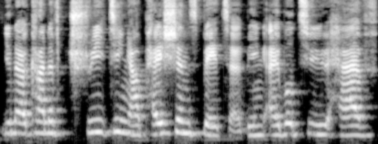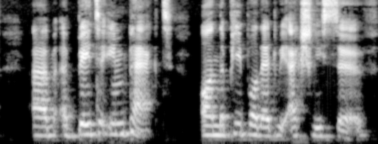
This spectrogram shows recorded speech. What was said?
you know kind of treating our patients better being able to have um, a better impact on the people that we actually serve.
